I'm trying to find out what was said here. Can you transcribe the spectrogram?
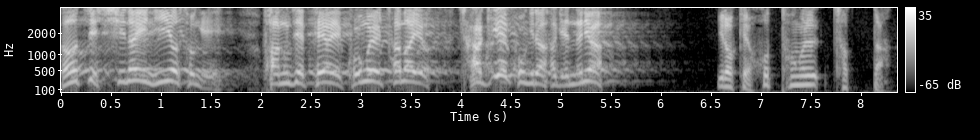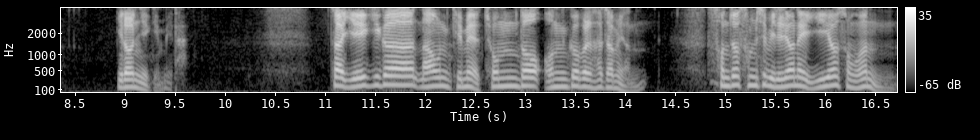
어찌 신하인 이 여성이 황제 폐하의 공을 탐하여 자기의 공이라 하겠느냐? 이렇게 호통을 쳤다. 이런 얘기입니다. 자, 얘기가 나온 김에 좀 더 언급을 하자면 선조 31년에 이여송은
